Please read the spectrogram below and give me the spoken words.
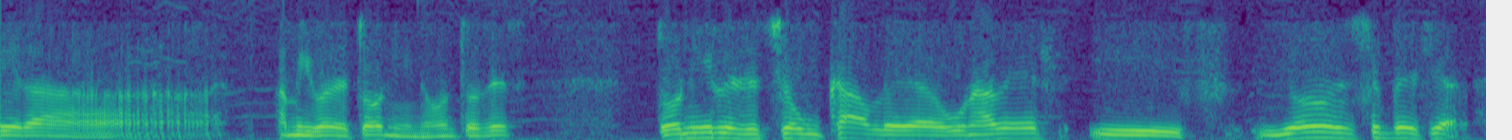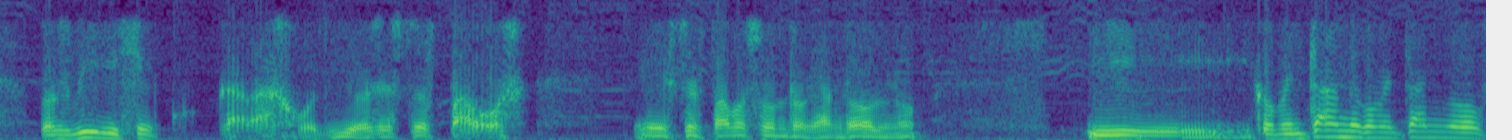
era amigo de Tony, ¿no? Entonces, Tony les echó un cable alguna vez y, yo siempre decía, los vi y dije, carajo, Dios, estos pavos, estos pavos son rock and roll, ¿no? Y comentando, comentando,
